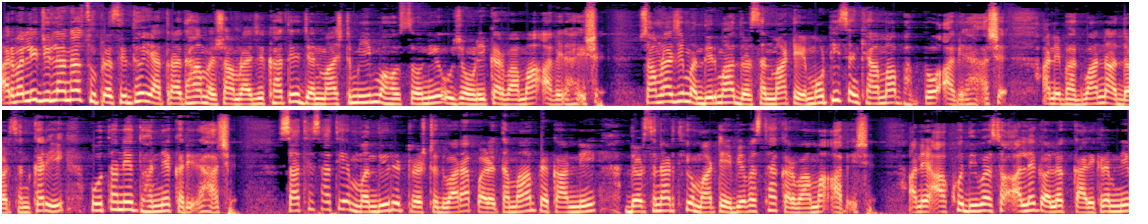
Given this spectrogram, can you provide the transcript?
અરવલ્લી જિલ્લાના સુપ્રસિદ્ધ યાત્રાધામ શામળાજી ખાતે જન્માષ્ટમી મહોત્સવની ઉજવણી કરવામાં આવી રહી છે. શામળાજી મંદિરમાં દર્શન માટે મોટી સંખ્યામાં ભક્તો આવી રહ્યા છે અને ભગવાનના દર્શન કરી પોતાને ધન્ય કરી રહ્યા છે. સાથે સાથે મંદિર ટ્રસ્ટ દ્વારા પણ તમામ પ્રકારની દર્શનાર્થીઓ માટે વ્યવસ્થા કરવામાં આવી છે અને આખો દિવસ અલગ અલગ કાર્યક્રમની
